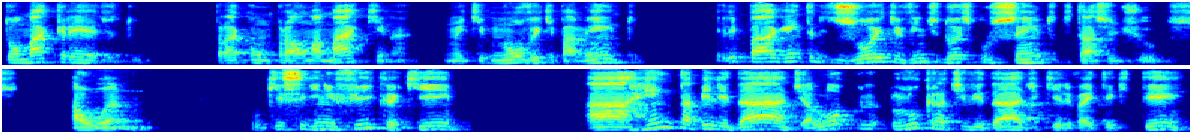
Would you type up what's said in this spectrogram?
tomar crédito para comprar uma máquina, um novo equipamento, ele paga entre 18% e 22% de taxa de juros ao ano. O que significa que a rentabilidade, a lucratividade que ele vai ter que ter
